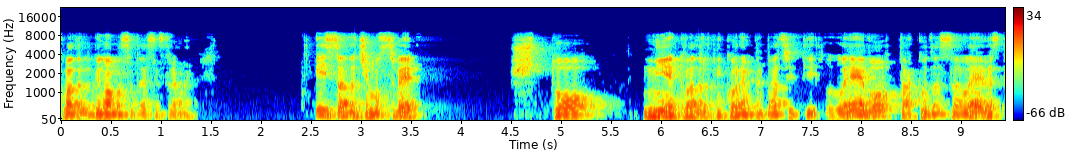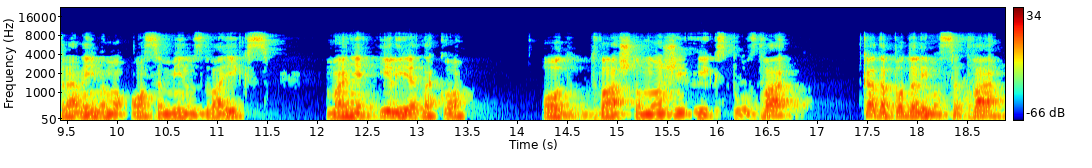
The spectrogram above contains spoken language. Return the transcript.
Kvadrat binoma sa desne strane. I sada ćemo sve što nije kvadratni koren prebaciti levo, tako da sa leve strane imamo 8 minus 2x manje ili jednako od 2 što množi x plus 2. Kada podelimo sa 2,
